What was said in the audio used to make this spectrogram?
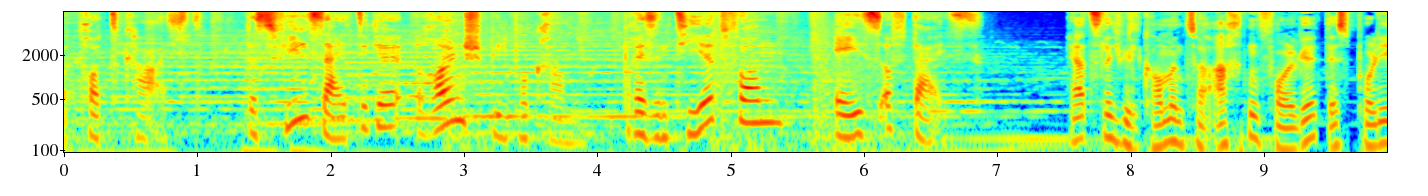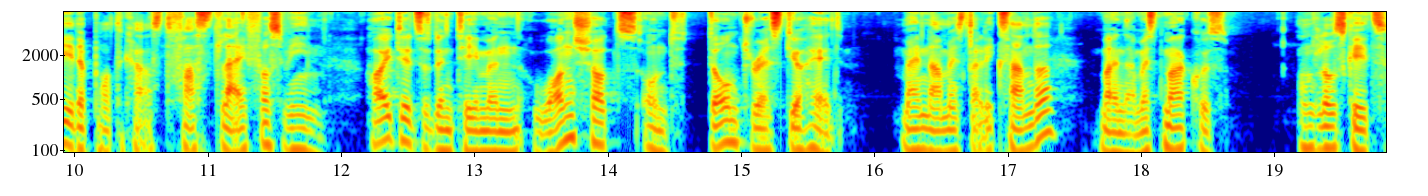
Podcast, das vielseitige Rollenspielprogramm, präsentiert von Ace of Dice. Herzlich willkommen zur achten Folge des Polyeder Podcast, fast live aus Wien. Heute zu den Themen One-Shots und Don't Rest Your Head. Mein Name ist Alexander. Mein Name ist Markus. Und los geht's.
